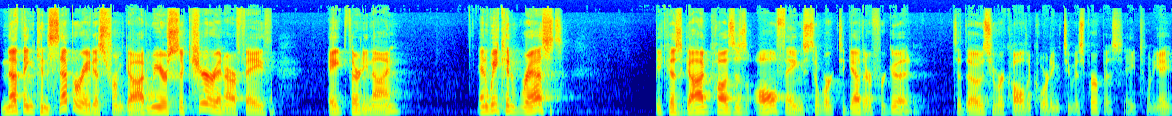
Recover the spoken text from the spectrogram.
Nothing can separate us from God. We are secure in our faith. 839. And we can rest because God causes all things to work together for good to those who are called according to his purpose. 828.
